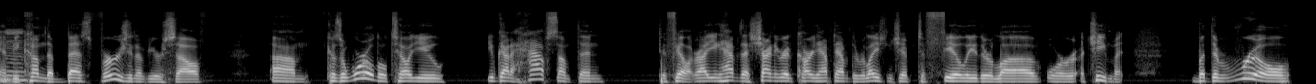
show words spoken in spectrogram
and become the best version of yourself. Because the world will tell you you've got to have something to feel it, right? You have that shiny red car, you have to have the relationship to feel either love or achievement. But the real,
